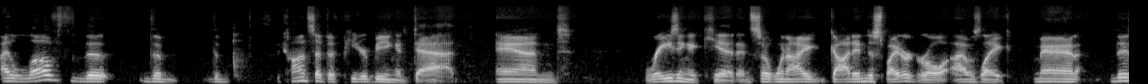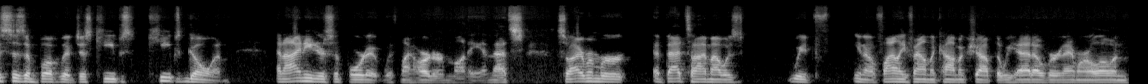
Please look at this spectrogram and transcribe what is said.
I love the the the concept of Peter being a dad and raising a kid. And so when I got into Spider Girl, I was like, man, this is a book that just keeps keeps going. And I need to support it with my hard-earned money. And that's so I remember at that time I was we'd you know finally found the comic shop that we had over in Amarillo and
